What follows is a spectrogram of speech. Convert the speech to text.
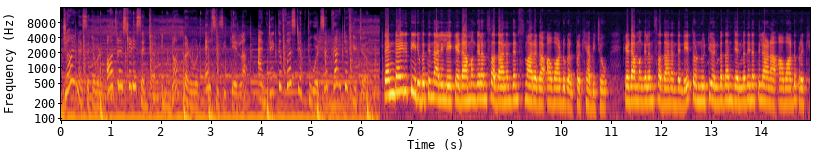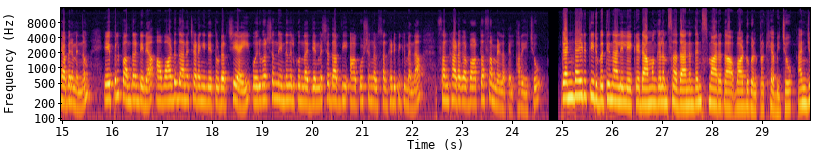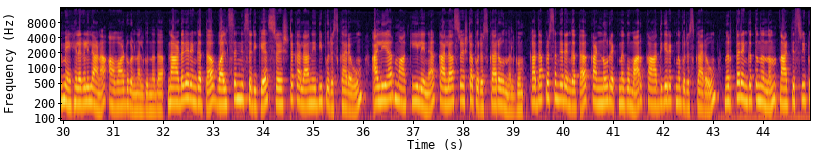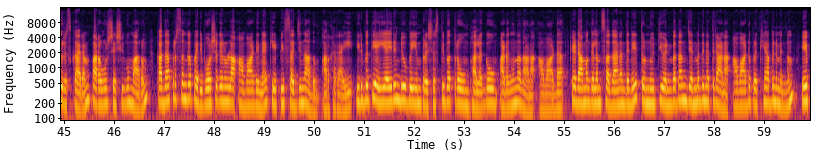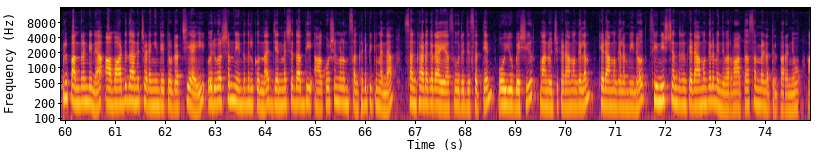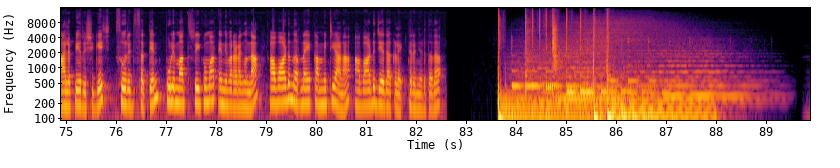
Join us at our Authorized Study Center in North Parur, LCC, Kerala, and take the first step towards a brighter future. രണ്ടായിരത്തി ഇരുപത്തിനാലിലെ കെടാമംഗലം സദാനന്ദൻ സ്മാരക അവാർഡുകൾ പ്രഖ്യാപിച്ചു കെടാമംഗലം സദാനന്ദന്റെ തൊണ്ണൂറ്റി ഒൻപതാം ജന്മദിനത്തിലാണ് അവാർഡ് പ്രഖ്യാപനമെന്നും ഏപ്രിൽ പന്ത്രണ്ടിന് അവാർഡ് ദാന ചടങ്ങിന്റെ തുടർച്ചയായി ഒരു വർഷം നീണ്ടുനിൽക്കുന്ന ജന്മശതാബ്ദി ആഘോഷങ്ങൾ സംഘടിപ്പിക്കുമെന്ന് സംഘാടകർ വാർത്താസമ്മേളനത്തിൽ അറിയിച്ചു രണ്ടായിരത്തി ഇരുപത്തിനാലിലേക്ക് ഡാമംഗലം സദാനന്ദൻ സ്മാരക അവാർഡുകൾ പ്രഖ്യാപിച്ചു. അഞ്ചു മേഖലകളിലാണ് അവാർഡുകൾ നൽകുന്നത്. നാടകരംഗത്ത് വത്സൻ നിസരിക്ക് ശ്രേഷ്ഠ കലാനിധി പുരസ്കാരവും അലിയാർ മാക്കിയിലിന് കലാശ്രേഷ്ഠ പുരസ്കാരവും നൽകും. കഥാപ്രസംഗ രംഗത്ത് കണ്ണൂർ രത്നകുമാർ കാർത്തികരത്ന പുരസ്കാരവും നൃത്തരംഗത്തു നിന്നും നാട്യശ്രീ പുരസ്കാരം പറവൂർ ശശികുമാറും കഥാപ്രസംഗ പരിപോഷകനുള്ള അവാർഡിന് കെ പി സജിനാഥും അർഹരായി. ഇരുപത്തി അയ്യായിരം രൂപയും പ്രശസ്തിപത്രവും ഫലകവും അടങ്ങുന്നതാണ് അവാർഡ്. കെടാമംഗലം സദാനന്ദന്റെ തൊണ്ണൂറ്റിയൊൻപതാം ജന്മദിനത്തിലാണ് അവാർഡ് പ്രഖ്യാപനമെന്നും ഏപ്രിൽ പന്ത്രണ്ടിന് അവാർഡ് ദാന ചടങ്ങിന്റെ തുടർച്ചയായി ഒരു വർഷം നീണ്ടുനിൽക്കുന്ന ജന്മശതാബ്ദി ആഘോഷങ്ങളും സംഘടിപ്പിക്കുമെന്ന് സംഘാടകരായ സൂരജ് സത്യൻ ഒ യു ബഷീർ മനോജ് കെടാമംഗലം കെടാമംഗലം വിനോദ് സിനീഷ് ചന്ദ്രൻ കെടാമംഗലം എന്നിവർ വാർത്താ സമ്മേളനത്തിൽ പറഞ്ഞു. ആലപ്പി ഋഷികേശ് സൂരജ് സത്യൻ പുളിമാത് ശ്രീകുമാർ എന്നിവർ അടങ്ങുന്ന അവാർഡ് നിർണയ കമ്മിറ്റിയാണ് അവാർഡ് ജേതാക്കളെ തിരഞ്ഞെടുത്തത്.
